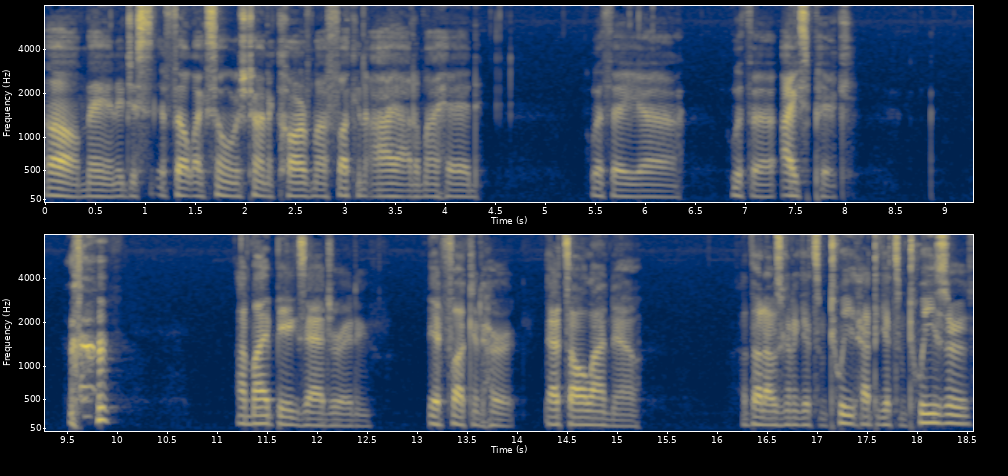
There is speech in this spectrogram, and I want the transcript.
Oh man, it just it felt like someone was trying to carve my fucking eye out of my head with a uh, with a ice pick. I might be exaggerating. It fucking hurt. That's all I know. I thought I was gonna get some tweet had to get some tweezers,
